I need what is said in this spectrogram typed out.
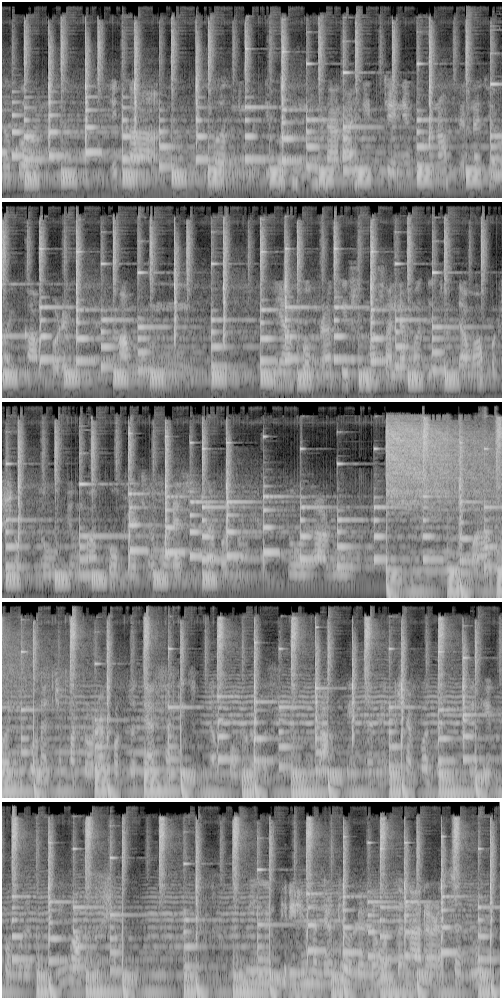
थंड करून एका बरणीमध्ये भरून घेणार आहे जेणेकरून आपल्याला जेव्हाही काम पडेल आपण या खोबरा किस मसाल्यामध्ये सुद्धा वापरू शकतो किंवा खोबऱ्याच्या वड्या सुद्धा बनवू शकतो लाडू. किंवा आपण कोणाच्या पाटोळ्या करतो त्यासाठी सुद्धा खोबरं लागते. तर अशा पद्धतीचे हे खोबरं तुम्ही वापरू शकतो. मी फ्रीजमध्ये ठेवलेलं होतं नारळाचं दूध.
